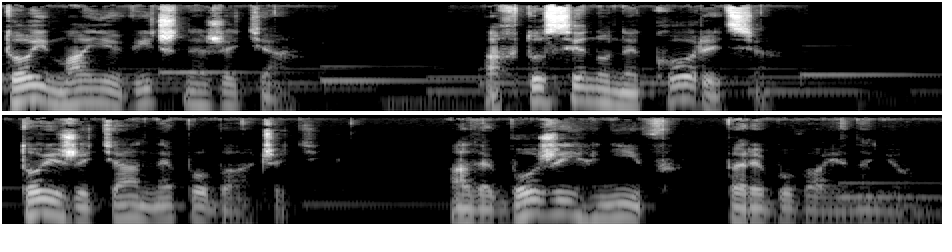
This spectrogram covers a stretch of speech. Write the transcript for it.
той має вічне життя, а хто сину не кориться, той життя не побачить, але Божий гнів перебуває на ньому.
